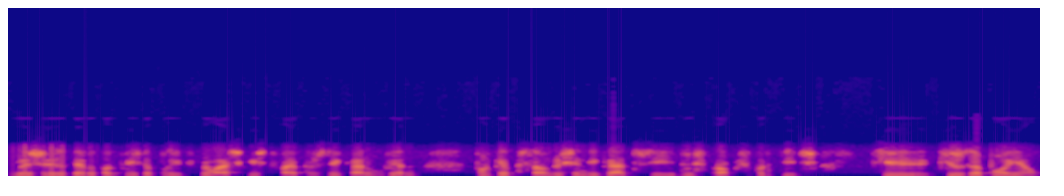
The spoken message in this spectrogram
mas até do ponto de vista político eu acho que isto vai prejudicar o Governo, porque a pressão dos sindicatos e dos próprios partidos que, que os apoiam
